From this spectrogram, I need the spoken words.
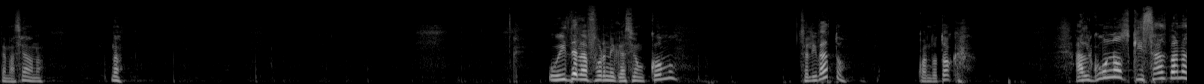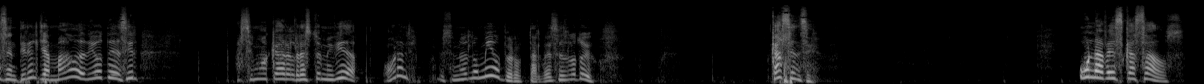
Demasiado, ¿no? No. Huir de la fornicación, ¿cómo? Celibato cuando toca. Algunos quizás van a sentir el llamado de Dios de decir, así me voy a quedar el resto de mi vida. Órale, eso no es lo mío, pero tal vez es lo tuyo. Cásense. Una vez casados,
